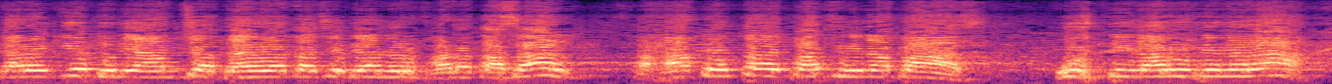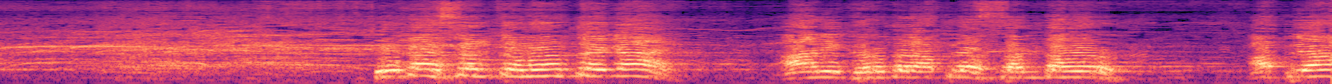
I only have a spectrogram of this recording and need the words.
कारण की तुम्ही आमच्या दैवताचे बॅनर फाडत असाल तर हा कोणता आहे पाचवी नापास उष्टी दारू देणारा तो काय संत म्हणतोय काय? आणि खर तर आपल्या संतावर आपल्या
